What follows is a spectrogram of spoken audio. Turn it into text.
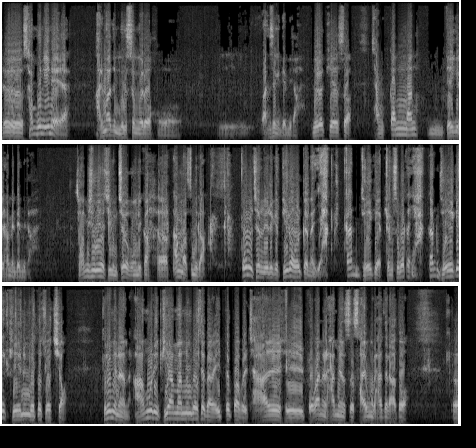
어, 3분 이내에 알맞은 물성으로 어, 이, 완성이 됩니다. 이렇게 해서 잠깐만 음, 대기를 하면 됩니다. 잠시 후에 지금 재어보니까 어, 딱 맞습니다. 오늘처럼 이렇게 비가 올 때는 약간 되게 평소보다 약간 되게 개는 것도 좋죠. 그러면은 아무리 비 안 맞는 곳에다가 이 떡밥을 잘 보관을 하면서 사용을 하더라도 어,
